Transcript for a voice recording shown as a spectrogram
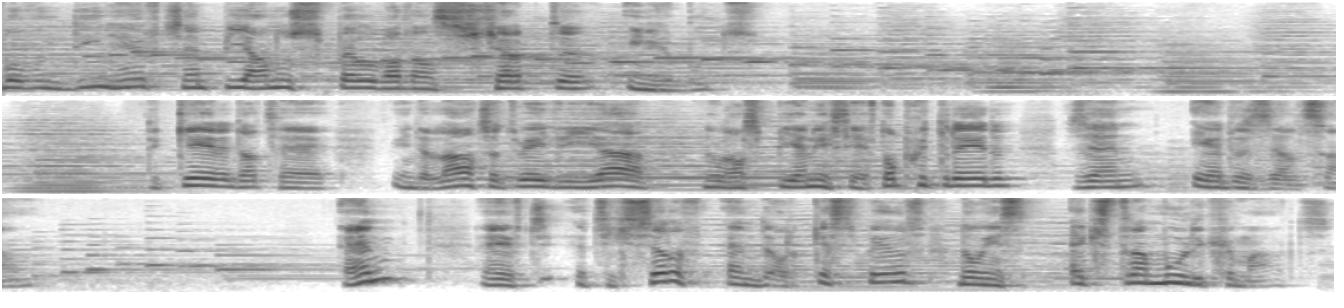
bovendien heeft zijn pianospel wat aan scherpte ingeboet. De keren dat hij in de laatste twee, drie jaar nog als pianist heeft opgetreden, zijn eerder zeldzaam. En hij heeft het zichzelf en de orkestspelers nog eens extra moeilijk gemaakt.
